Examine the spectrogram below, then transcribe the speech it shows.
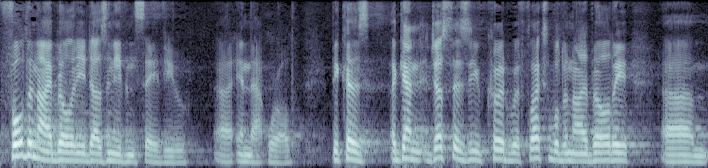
full deniability doesn't even save you uh, in that world. Because, again, just as you could with flexible deniability, um,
